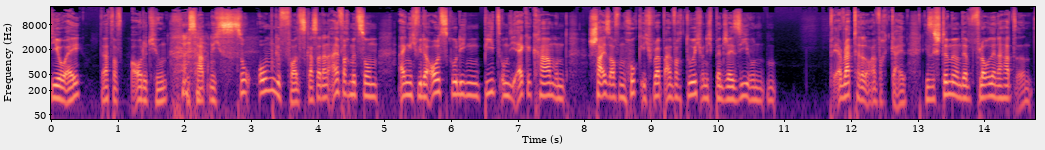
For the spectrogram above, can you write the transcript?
DOA, Death of Autotune. Das hat mich so umgefotzt, dass er dann einfach mit so einem eigentlich wieder oldschooligen Beat um die Ecke kam und scheiß auf den Hook, ich rap einfach durch und ich bin Jay-Z und er rappt halt auch einfach geil. Diese Stimme und der Flow, den er hat und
